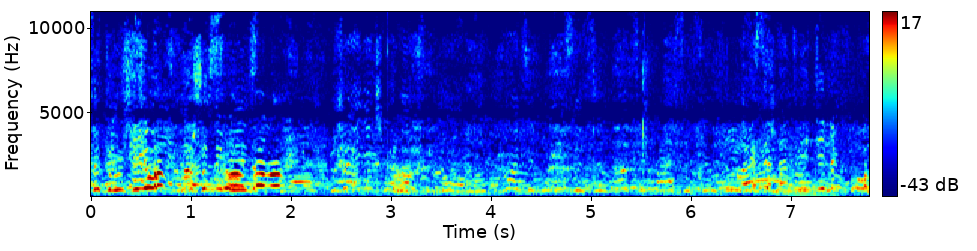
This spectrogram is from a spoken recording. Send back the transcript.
Це дружина, це наша свята. Женечка нас вдома. 20 місяців, 20 місяців. Леся, на твій телефон.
